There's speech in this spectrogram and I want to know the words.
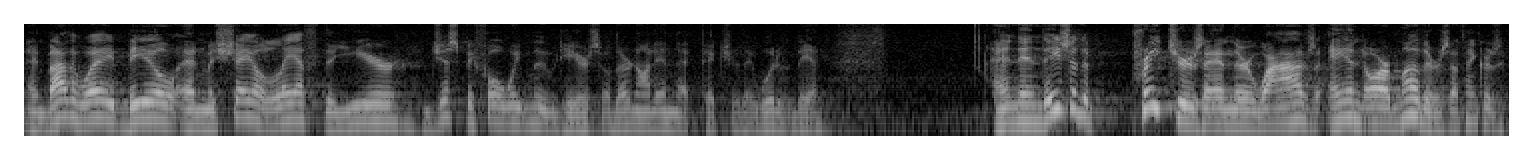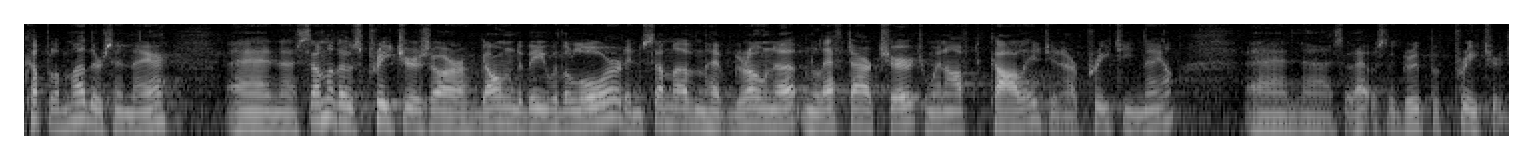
And by the way, Bill and Michelle left the year just before we moved here, so they're not in that picture. They would have been. And then these are the preachers and their wives and our mothers. I think there's a couple of mothers in there. And uh, some of those preachers are gone to be with the Lord, and some of them have grown up and left our church, went off to college, and are preaching now. And uh, so that was the group of preachers.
